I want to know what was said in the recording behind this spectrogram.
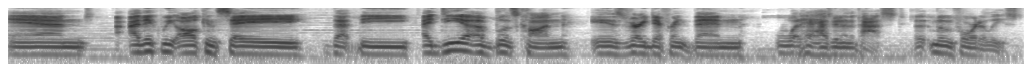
And I think we all can say that the idea of BlizzCon is very different than what has been in the past, uh, moving forward at least.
